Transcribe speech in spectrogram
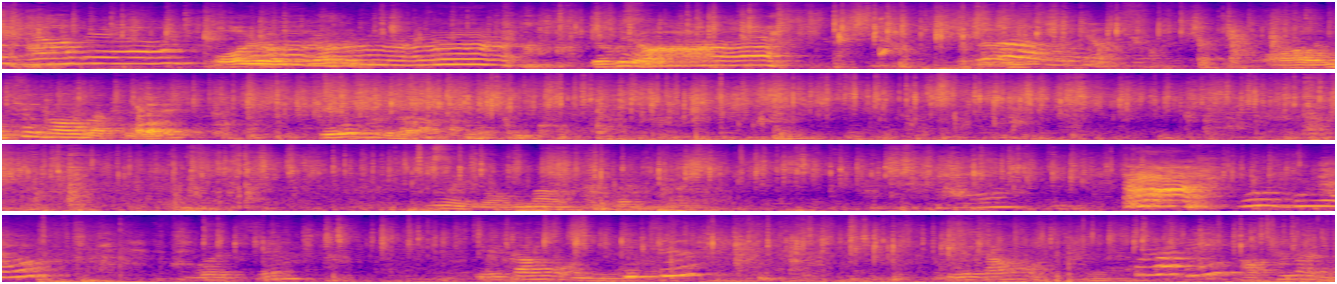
안녕하세요. 어, 여기, 여기냐? 아, 엄청 좋은 것 같은데? 이런 소리가 나네. 이거 이거 엄마가 갖다 준 뭐, 뭐야? 뭐였지? 이거 까먹었네. 비트? 이거 까먹었어. 콜라비? 아, 콜라비.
